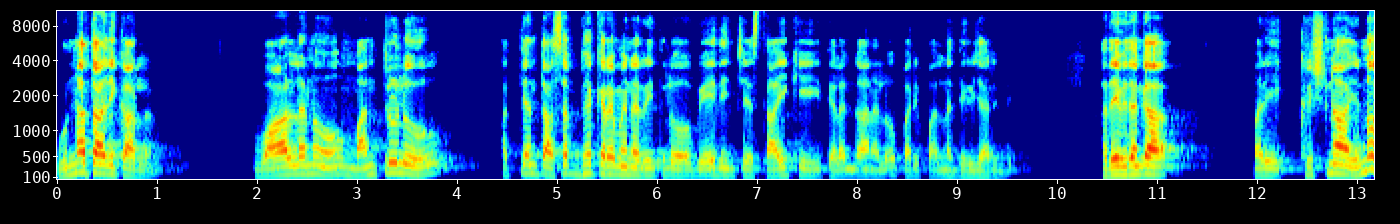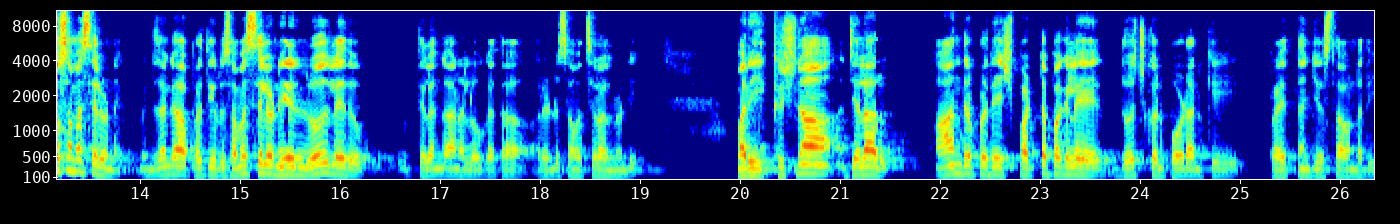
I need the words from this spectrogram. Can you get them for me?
ఉన్నతాధికారులను వాళ్ళను మంత్రులు అత్యంత అసభ్యకరమైన రీతిలో వేధించే స్థాయికి తెలంగాణలో పరిపాలన దిగజారింది. అదేవిధంగా మరి కృష్ణ ఎన్నో సమస్యలు ఉన్నాయి నిజంగా ప్రతి సమస్యలు నేను రోజు లేదు తెలంగాణలో గత రెండు సంవత్సరాల నుండి. మరి కృష్ణా జలాలు ఆంధ్రప్రదేశ్ పట్టపగలే దోచుకొని పోవడానికి ప్రయత్నం చేస్తూ ఉన్నది.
